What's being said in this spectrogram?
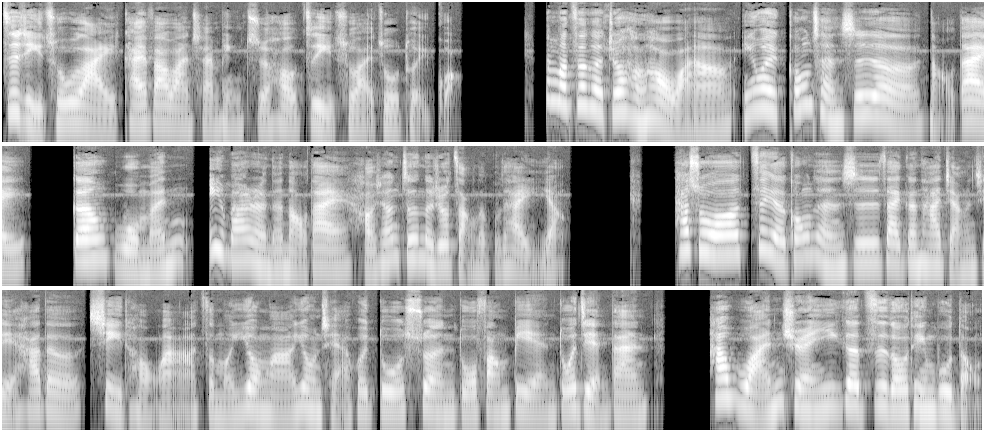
自己出来开发完产品之后，自己出来做推广。那么这个就很好玩啊，因为工程师的脑袋跟我们一般人的脑袋好像真的就长得不太一样。他说，这个工程师在跟他讲解他的系统啊，怎么用啊，用起来会多顺、多方便、多简单，他完全一个字都听不懂。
